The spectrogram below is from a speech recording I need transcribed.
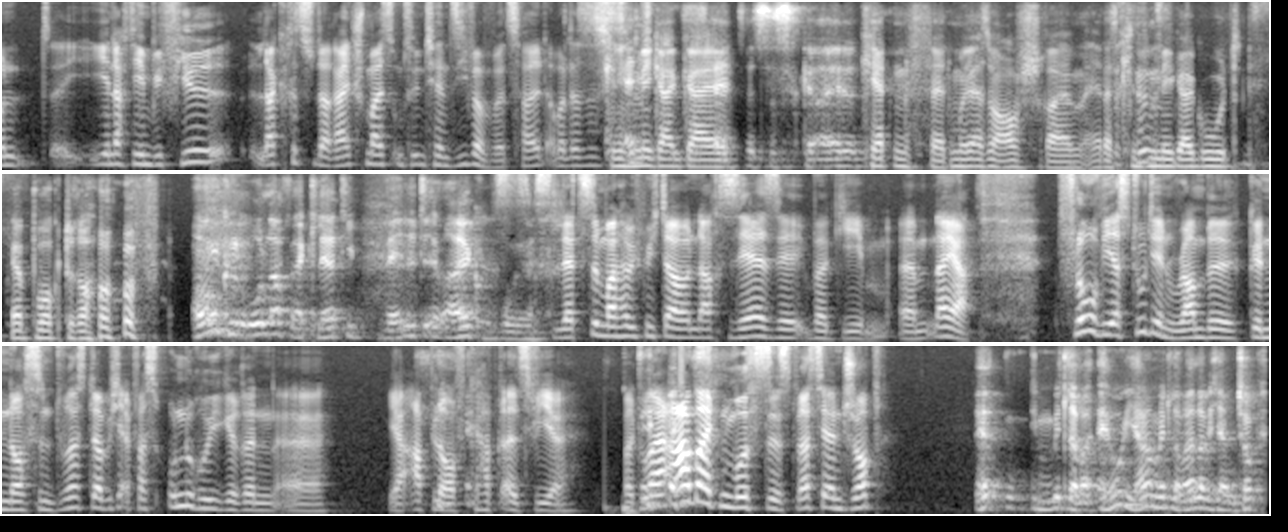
Und äh, je nachdem, wie viel Lakritz du da reinschmeißt, umso intensiver wird es halt. Aber das ist klingt mega geil. Das ist geil. Kettenfett, muss ich erstmal aufschreiben. Ey, das klingt mega gut. Ich hab Bock drauf. Onkel Olaf erklärt die Welt im Alkohol. Das, das letzte Mal habe ich mich danach sehr, sehr übergeben. Ähm, naja, Flo, wie hast du den Rumble genossen? Du hast, glaube ich, etwas unruhigeren äh, ja, Ablauf gehabt als wir. Weil du arbeiten musstest. Du hast ja einen Job. Mittlerweile, oh ja, mittlerweile habe ich einen Job.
